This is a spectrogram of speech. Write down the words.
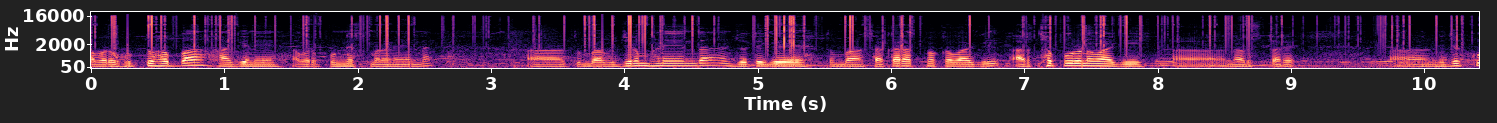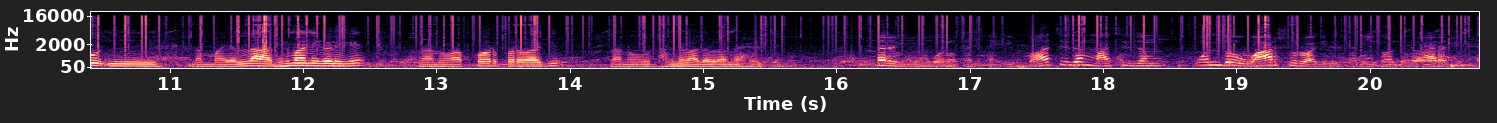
ಅವರ ಹುಟ್ಟುಹಬ್ಬ ಹಾಗೆಯೇ ಅವರ ಪುಣ್ಯ ಸ್ಮರಣೆಯನ್ನು ತುಂಬ ವಿಜೃಂಭಣೆಯಿಂದ ಜೊತೆಗೆ ತುಂಬ ಸಕಾರಾತ್ಮಕವಾಗಿ ಅರ್ಥಪೂರ್ಣವಾಗಿ ನಡೆಸ್ತಾರೆ. ನಿಜಕ್ಕೂ ಈ ನಮ್ಮ ಎಲ್ಲ ಅಭಿಮಾನಿಗಳಿಗೆ ನಾನು ಅಪ್ಪವರ ಪರವಾಗಿ ನಾನು ಧನ್ಯವಾದಗಳನ್ನು ಹೇಳ್ತೀನಿ. ಸರ್ ನಿಮ್ಗೊಂದು ಪ್ರಶ್ನೆ. ಈ ಬಾಸಿಸಮ್ ಮಾಸಿಸಮ್ ಒಂದು ವಾರ್ ಶುರುವಾಗಿದೆ ಸರ್ ಈಗ ಒಂದು ವಾರದಿಂದ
